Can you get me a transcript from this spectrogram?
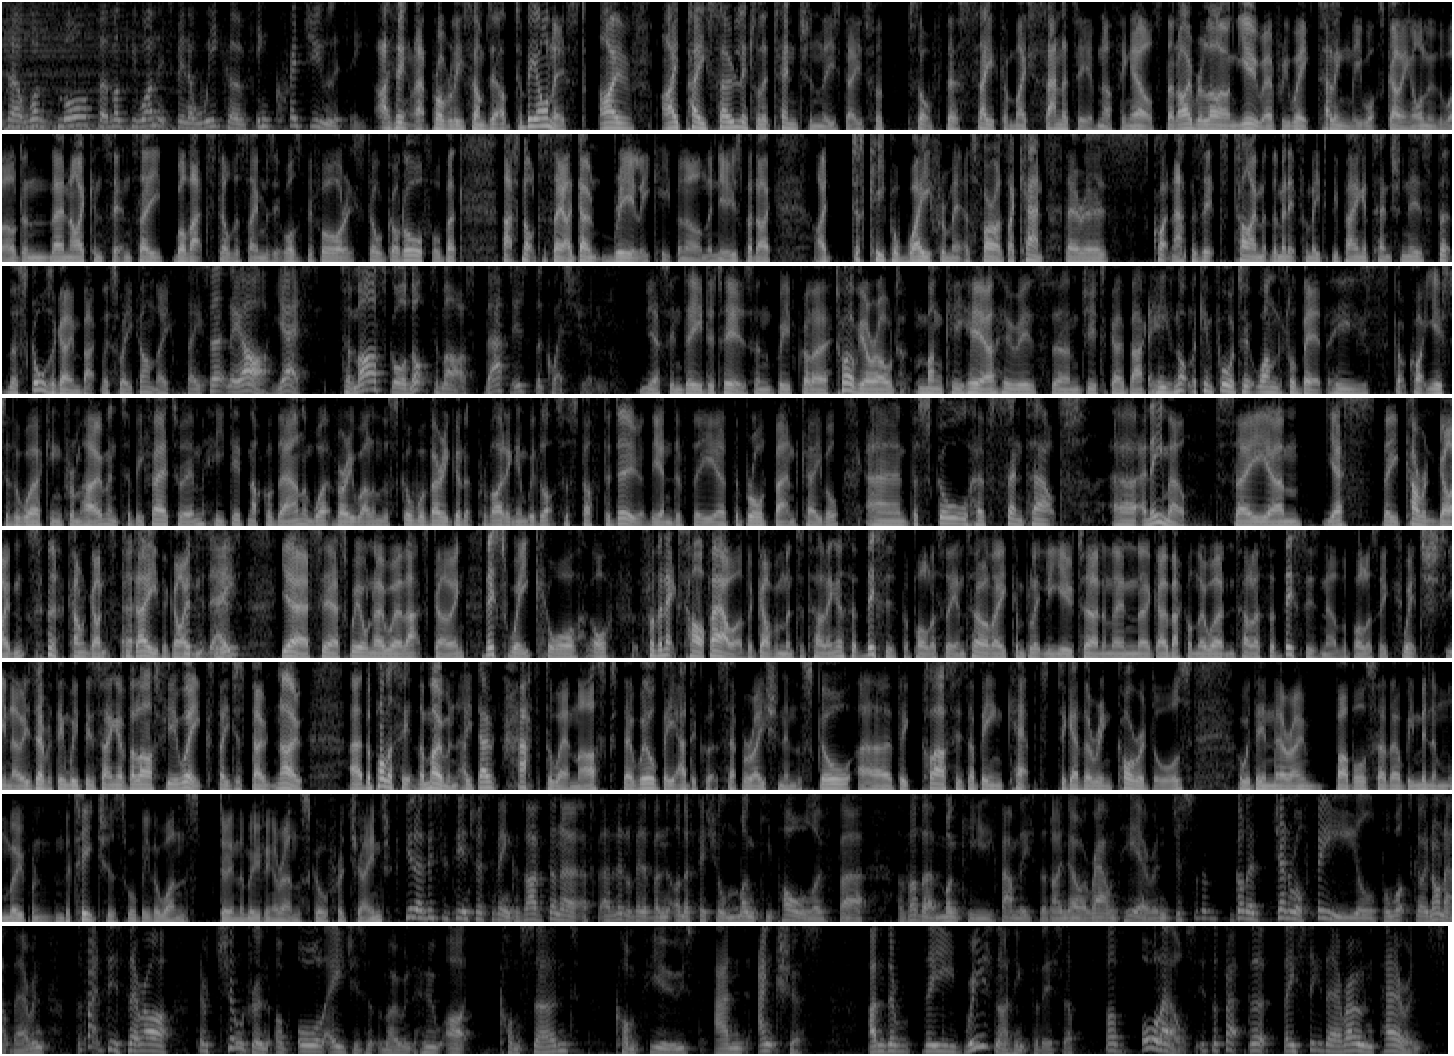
2, uh, once more for Monkey 1, it's been a week of incredulity. I think that probably sums it up. To be honest, I've I pay so little attention these days for sort of the sake of my sanity, if nothing else, that I rely on you every week telling me what's going on in the world, and then I can sit and say, well, that's still the same as it was before. It's still god awful. But that's not to say I don't really keep an eye on the news, but I I just keep away from it as far as I can. There is quite an opposite time at the minute for me to be paying attention. Is that the schools are going back this week, aren't they? They certainly are, yes. To mask or not to mask, that is the question. Yes, indeed it is. And we've got a 12 year old monkey here who is um, due to go back. He's not looking forward to it one little bit. He's got quite used to the working from home. And to be fair to him, he did knuckle down and work very well. And the school were very good at providing him with lots of stuff to do at the end of the, uh, the broadband cable. And the school have sent out uh, an email to say, um, yes, the current guidance, current guidance today, the guidance today? is yes, yes, we all know where that's going. This week, or or f- for the next half hour, the government are telling us that this is the policy until they completely U-turn and then uh, go back on their word and tell us that this is now the policy, which you know is everything we've been saying over the last few weeks. They just don't know. Uh, the policy at the moment, they don't have to wear masks. There will be adequate separation in the school. Uh, the classes are being kept together in corridors within their own bubble, so there'll be minimal movement, and the teachers will be the ones doing the moving around the school for a change. You know, this is the interesting thing because I've done a, a little bit of an unofficial monkey poll of uh, of other monkey families that I know around here, and just sort of got a general feel for what's going on out there. And the fact is, there are there are children of all ages at the moment who are concerned, confused, and anxious. And the the reason I think for this, above all else, is the fact that they see their own parents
